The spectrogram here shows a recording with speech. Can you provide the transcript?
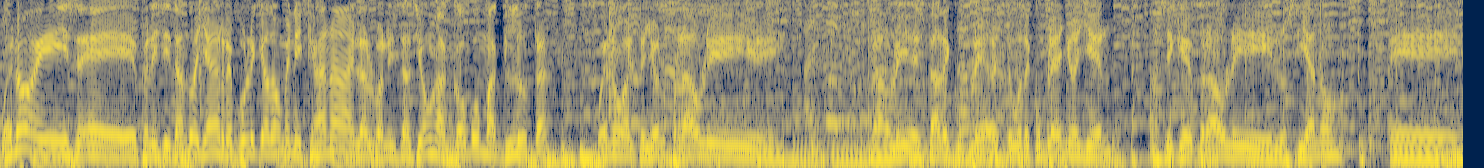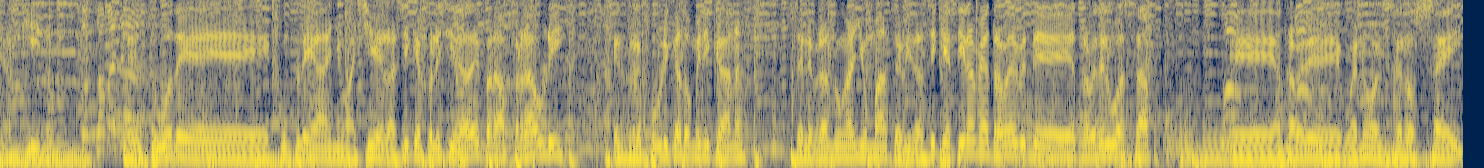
Bueno, y eh, felicitando allá en República Dominicana, en la urbanización Jacobo Magluta. Bueno, al señor Brauli. Brauli está de estuvo de cumpleaños ayer. Así que Brauli Luciano eh, Aquino estuvo de cumpleaños ayer. Así que felicidades para Brauli en República Dominicana, celebrando un año más de vida. Así que tírame a través de a través del WhatsApp, eh, a través de, bueno, el 06,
